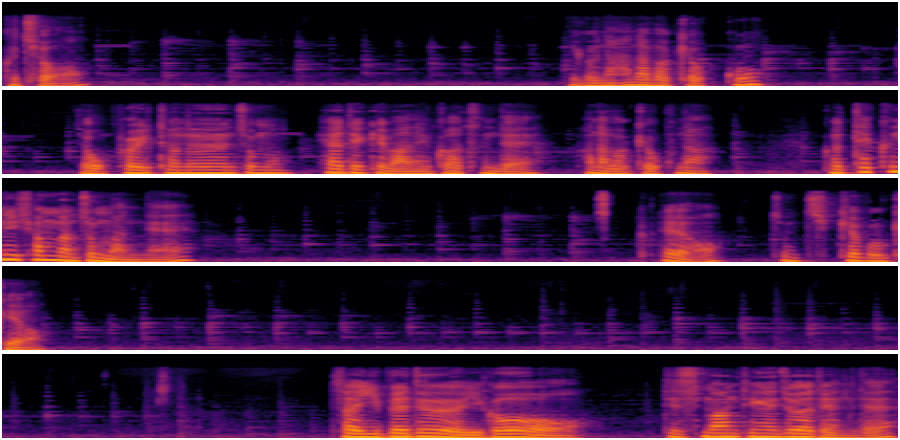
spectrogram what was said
그쵸? 이거는 하나밖에 없고 자, 오퍼레이터는 좀 해야 될 게 많을 것 같은데 하나밖에 없구나. 그 technician만 좀 많네. 그래요. 좀 지켜볼게요. 자, 이 bed 이거 dismounting 해줘야 되는데.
